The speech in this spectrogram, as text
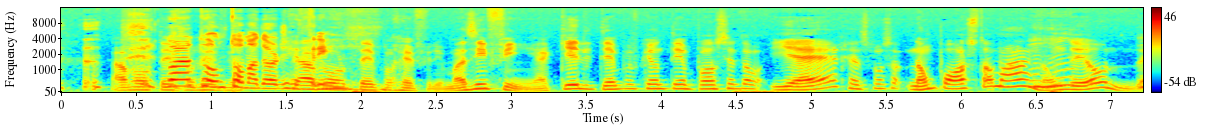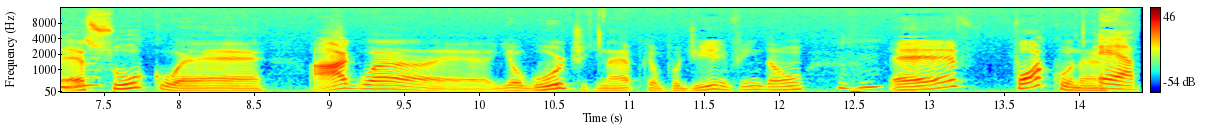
Agora eu tô um tomador de refri. Já voltei pro refri. Mas enfim, aquele tempo eu fiquei um tempão sem tomar. E é responsável. Não posso tomar, uhum. não deu. É uhum. É suco, é água, é, iogurte, que na época eu podia, enfim, então uhum. é foco, né? É.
